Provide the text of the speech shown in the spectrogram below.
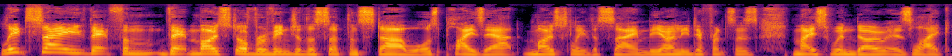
let's say that from that most of Revenge of the Sith and Star Wars plays out mostly the same. The only difference is Mace Windu is like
